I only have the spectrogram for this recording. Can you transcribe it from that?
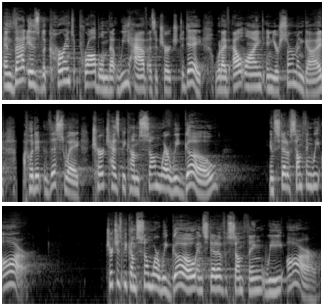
And that is the current problem that we have as a church today. What I've outlined in your sermon guide, I put it this way church has become somewhere we go instead of something we are. Church has become somewhere we go instead of something we are.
